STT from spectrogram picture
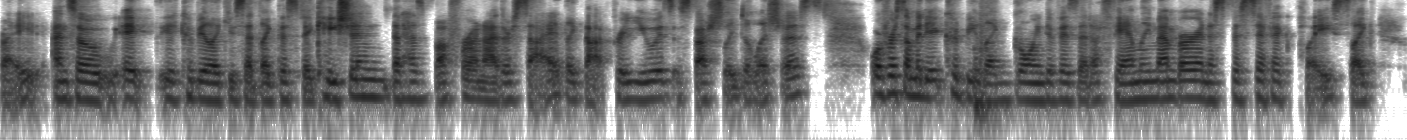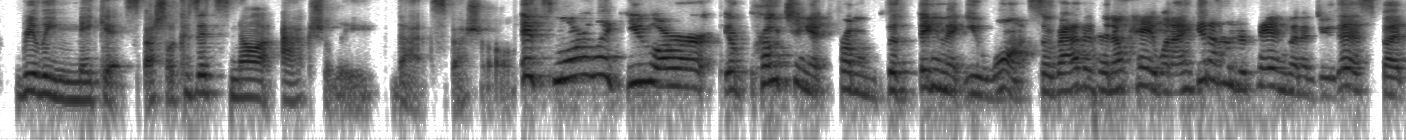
Right. And so it, it could be like you said, like this vacation that has buffer on either side, like that for you is especially delicious. Or for somebody, it could be like going to visit a family member in a specific place, like really make it special because it's not actually that special. It's more like you are approaching it from the thing that you want. So rather than, okay, when I get 100K, I'm going to do this, but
